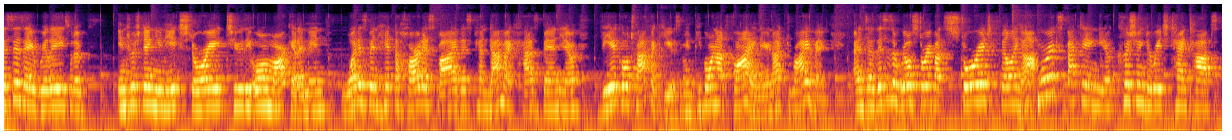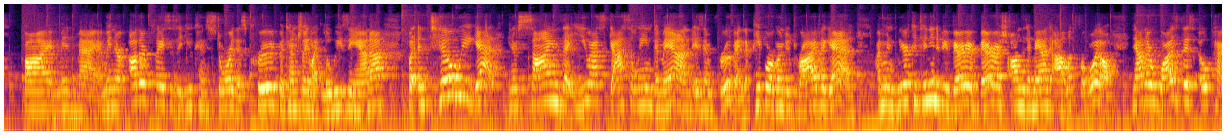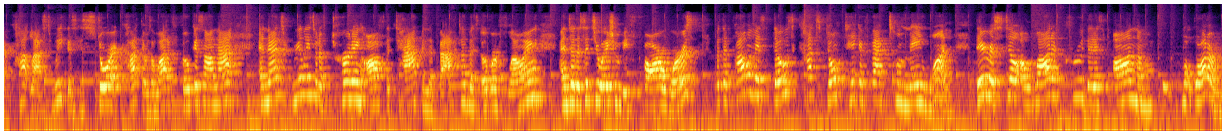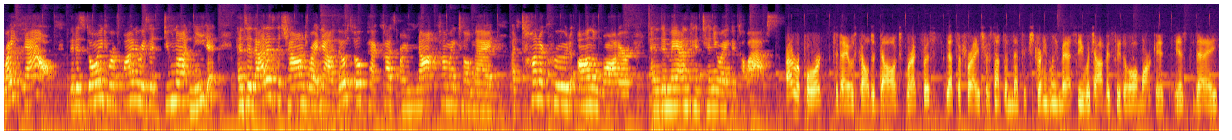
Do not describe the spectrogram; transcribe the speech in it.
this is a really sort of interesting, unique story to the oil market. I mean, what has been hit the hardest by this pandemic has been, you know, vehicle traffic use. I mean, people are not flying, they're not driving. And so this is a real story about storage filling up. We're expecting, you know, Cushing to reach tank tops by mid-May. I mean, there are other places that you can store this crude, potentially like Louisiana, but until we get, you know, signs that U.S. gasoline demand is improving, that people are going to drive again, I mean, we're continuing to be very, very bearish on the demand outlook for oil. Now, there was this OPEC cut last week, this historic cut. There was a lot of focus on that, and that's really sort of turning off the tap in the bathtub that's overflowing, and so the situation would be far worse. But the problem is those cuts don't take effect till May 1. There is still a lot of crude that is on the water right now that is going to refineries that do not need it. And so that is the challenge right now. Those OPEC cuts are not coming till May. A ton of crude on the water and demand continuing to collapse. Our report today was called a dog's breakfast. That's a phrase for something that's extremely messy, which obviously the oil market is today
